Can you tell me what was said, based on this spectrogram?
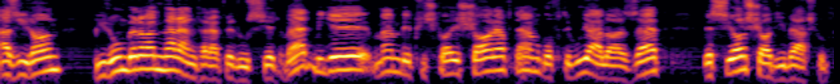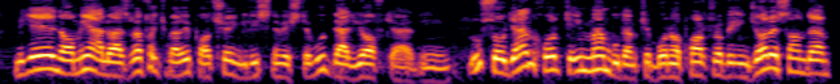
از ایران بیرون برون نرن طرف روسیه. بعد میگه من به پیشگاه شاه رفتم گفتگوی علا بسیار شادی بخش بود. میگه نامه علا حضرت که برای پادشاه انگلیس نوشته بود دریافت کردیم. او سوگند خورد که این من بودم که بناپارت را به اینجا رساندم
